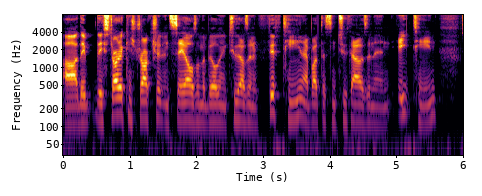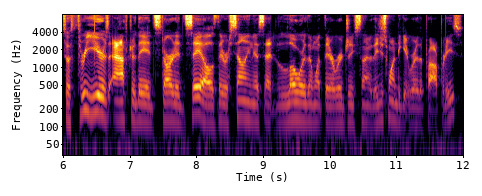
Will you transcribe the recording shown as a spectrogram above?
Uh, they, they started construction and sales on the building in 2015. I bought this in 2018. So three years after they had started sales, they were selling this at lower than what they were originally selling. They just wanted to get rid of the properties.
